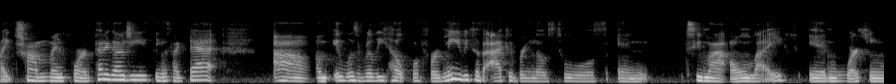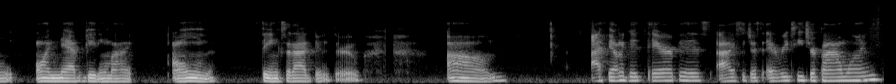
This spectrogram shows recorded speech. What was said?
like trauma informed pedagogy, things like that, um, it was really helpful for me because I could bring those tools into my own life and working on navigating my own things that I'd been through. Um, I found a good therapist. I suggest every teacher find one.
